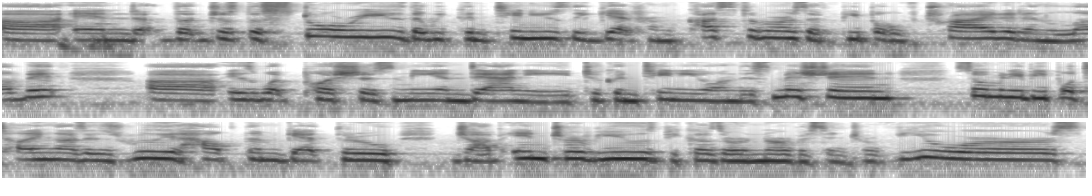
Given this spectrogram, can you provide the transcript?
uh, and the, just the stories that we continuously get from customers of people who've tried it and love it uh, is what pushes me and danny to continue on this mission so many people telling us it's really helped them get through job interviews because they're nervous interviewers,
